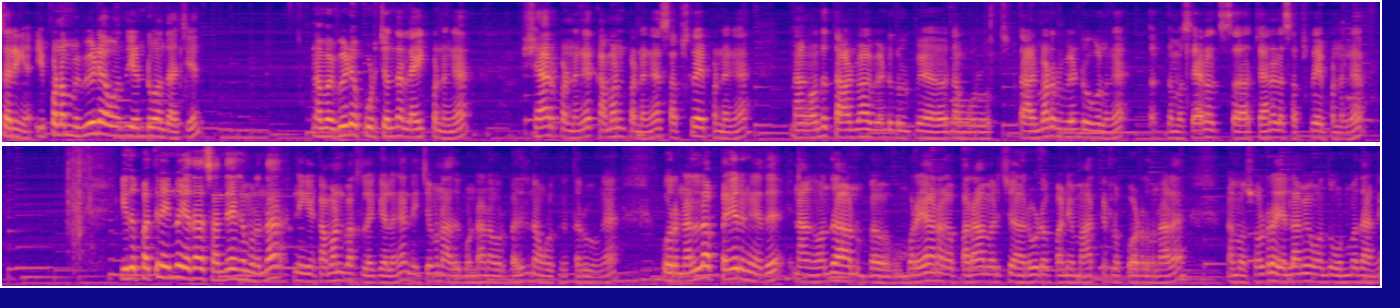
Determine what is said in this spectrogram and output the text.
சரிங்க. இப்போ நம்ம வீடியோ வந்து எண்டு வந்தாச்சு. நம்ம வீடியோ பிடிச்சிருந்தா லைக் பண்ணுங்கள் ஷேர் பண்ணுங்கள் கமெண்ட் பண்ணுங்கள் சப்ஸ்கிரைப் பண்ணுங்கள் நாங்கள் வந்து தாழ்மையான வேண்டுகோள் நம்ம ஒரு தாழ்மையான ஒரு வேண்டுகோளுங்க. நம்ம சேனல் சேனலை சப்ஸ்கிரைப் பண்ணுங்கள் இதை பற்றின இன்னும் ஏதாவது சந்தேகம் இருந்தால் நீங்கள் கமெண்ட் பாக்ஸில் கேளுங்க. நிச்சயமாக நான் அதுக்கு உண்டான ஒரு பதில் நான் உங்களுக்கு தருவோங்க. ஒரு நல்ல பயிருங்க இது. நாங்கள் வந்து இப்போ முறையாக நாங்கள் பராமரித்து அறுவடை பண்ணி மார்க்கெட்டில் போடுறதுனால நம்ம சொல்கிற எல்லாமே வந்து உண்மைதாங்க.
